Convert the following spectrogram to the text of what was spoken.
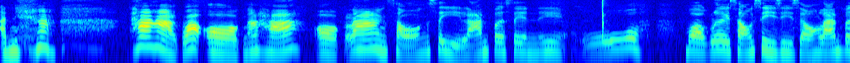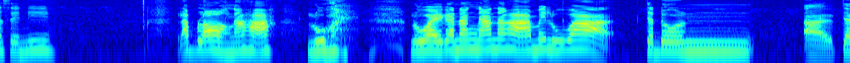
อันนี้ถ้าหากว่าออกนะคะ ออกล่างสองสี่ล้านเปอร์เซ็นต์นี่โอ้บอกเลยสองสี่สี่สองล้านเปอร์เซ็นต์นี่ รับรองนะคะรวยรวยกันทั้งนั้นนะคะ ไม่รู้ว่าจะโดนอ่าจะ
